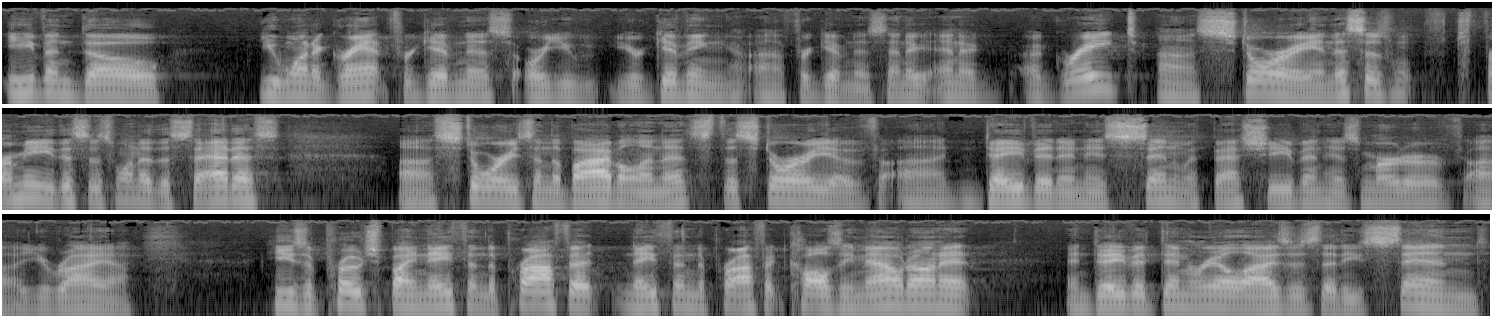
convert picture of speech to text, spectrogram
even though you want to grant forgiveness or you, you're giving uh, forgiveness. And, a, and a, a great uh, story, and this is, for me, this is one of the saddest uh, stories in the Bible, and it's the story of uh, David and his sin with Bathsheba and his murder of uh, Uriah. He's approached by Nathan the prophet. Nathan the prophet calls him out on it, and David then realizes that he's sinned,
